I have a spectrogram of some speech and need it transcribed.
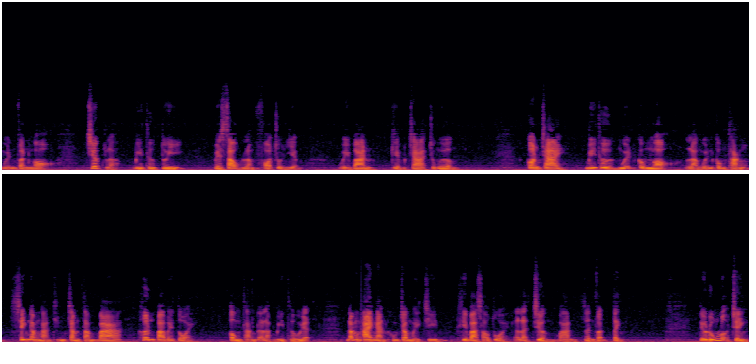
Nguyễn Văn Ngọ, trước là bí thư Túy, về sau làm phó chủ nhiệm Ủy ban Kiểm tra Trung ương. Con trai bí thư Nguyễn Công Ngọ là Nguyễn Công Thắng, sinh năm 1983, hơn 30 tuổi. Ông Thắng đã làm bí thư huyện. Năm 2019, khi 36 tuổi đã là trưởng ban dân vận tỉnh. Nếu đúng lộ trình,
